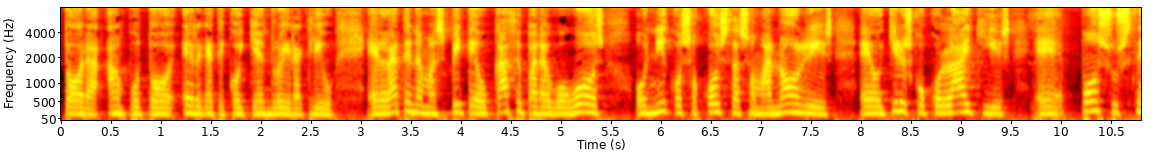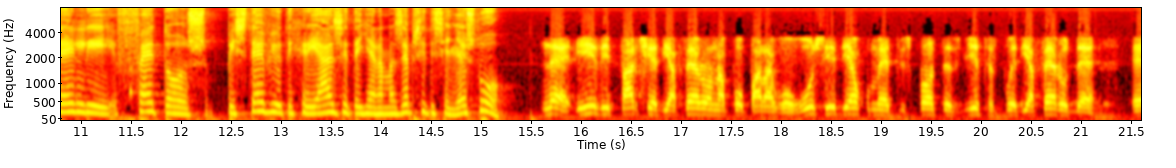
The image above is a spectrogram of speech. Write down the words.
τώρα από το εργατικό κέντρο Ηρακλείου. Ελάτε να μας πείτε ο κάθε παραγωγός, ο Νίκος, ο Κώστας, ο Μανώλης, ε, ο κύριος Κοκολάκης, ε, πόσους θέλει φέτος πιστεύει ότι χρειάζεται για να μαζέψει τις ελιές του; Ναι, ήδη υπάρχει ενδιαφέρον από παραγωγούς, ήδη έχουμε τις πρώτες λίστες που ενδιαφέρονται ε,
